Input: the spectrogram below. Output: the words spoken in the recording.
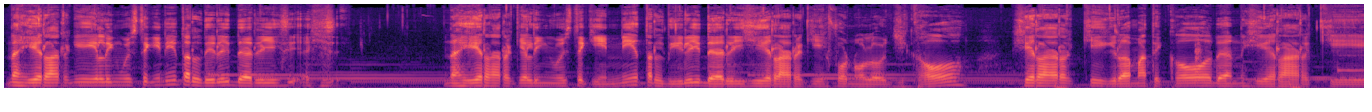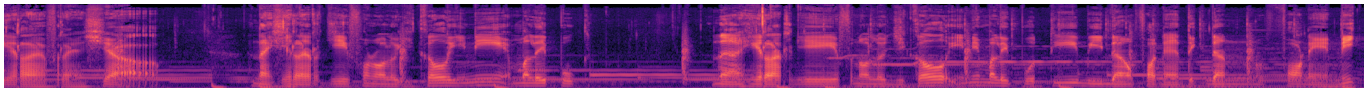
Nah, hierarki linguistik ini terdiri dari Nah, hierarki linguistik ini terdiri dari hierarki phonological, hierarki grammatical, dan hierarki referensial. Nah, hierarki phonological ini meliputi Nah, hierarki phonological ini meliputi bidang fonetik dan fonenik,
